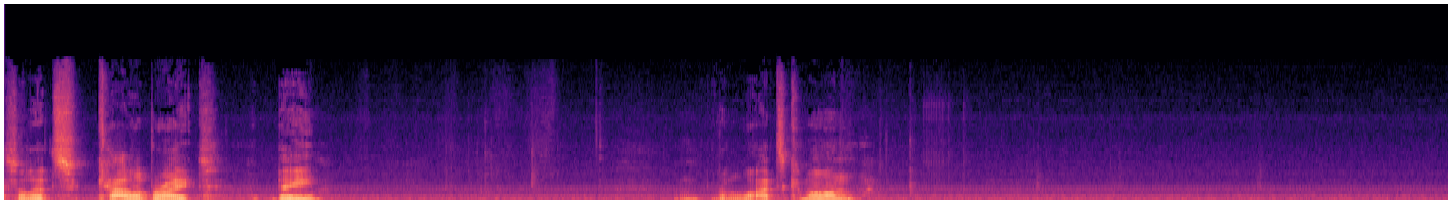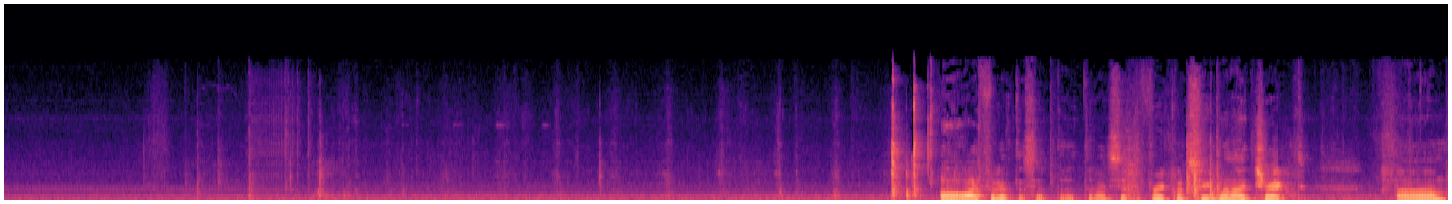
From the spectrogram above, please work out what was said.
So let's calibrate B. Little lights come on. Oh, I forgot to set the, did I set the frequency when I checked um,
